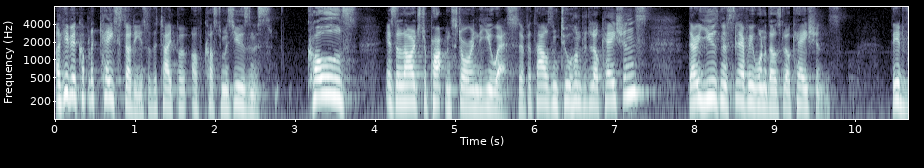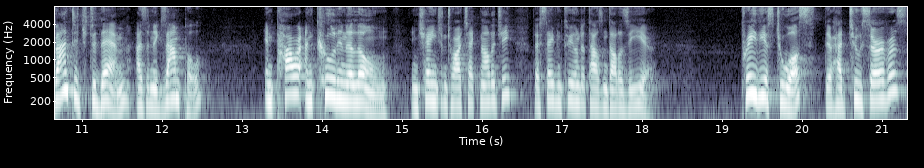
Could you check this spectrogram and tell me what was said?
I'll give you a couple of case studies of the type of, of customers using this. Kohl's is a large department store in the US. They have 1,200 locations. They're using this in every one of those locations. The advantage to them, as an example, in power and cooling alone, in changing to our technology, they're saving $300,000 a year. Previous to us, they had two servers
